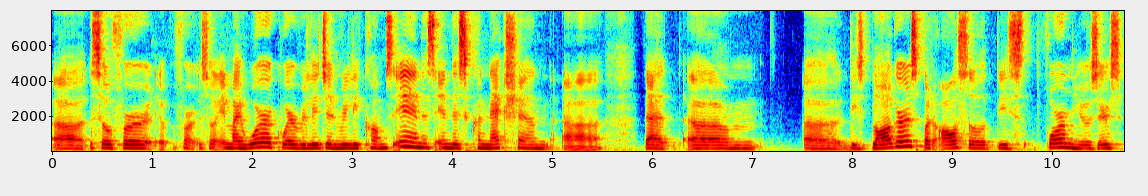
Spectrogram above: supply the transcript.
Uh, so for for so in my work where religion really comes in is in this connection uh, that um, uh, these bloggers but also these forum users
